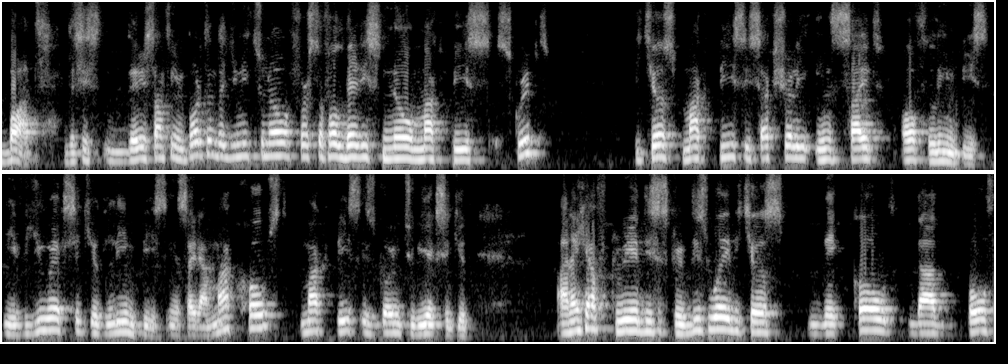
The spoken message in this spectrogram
But this is there is something important that you need to know. First of all, there is no MACPIS script because MACPIS is actually inside of Limpis. If you execute Limpis inside a Mac host, MACPIS is going to be executed. And I have created this script this way because the code that both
